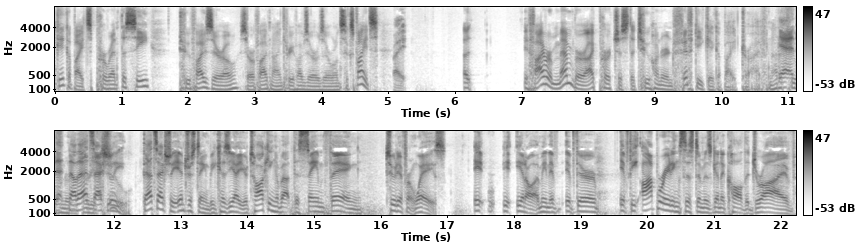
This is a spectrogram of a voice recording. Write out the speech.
gigabytes, parenthesis 250-059-350-016 bytes. Right. If I remember, I purchased a 250 gigabyte drive, not Yeah. a That, now that's actually that's actually interesting because yeah, you're talking about the same thing two different ways. It, it you know, I mean, if if they're if the operating system is going to call the drive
